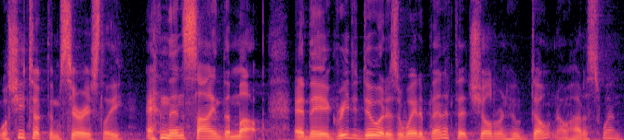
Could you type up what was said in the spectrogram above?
Well, she took them seriously and then signed them up. And they agreed to do it as a way to benefit children who don't know how to swim.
